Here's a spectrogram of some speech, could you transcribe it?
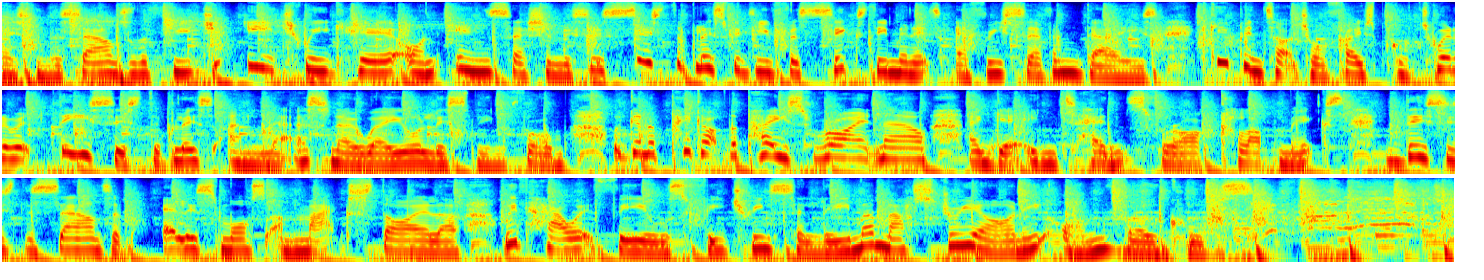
Showcasing the sounds of the future each week here on In Session. This is Sister Bliss with you for 60 minutes every seven days. Keep in touch on Facebook or Twitter at The Sister Bliss and let us know where you're listening from. We're going to pick up the pace right now and get intense for our club mix. This is the sounds of Ellis Moss and Max Styler with How It Feels featuring Salena Mastroianni on vocals.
